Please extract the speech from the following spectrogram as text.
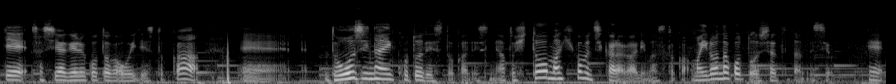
て差し上げることが多いですとか、えー、動じないことですとかですねあと人を巻き込む力がありますとか、まあ、いろんなことをおっしゃってたんですよ。で、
